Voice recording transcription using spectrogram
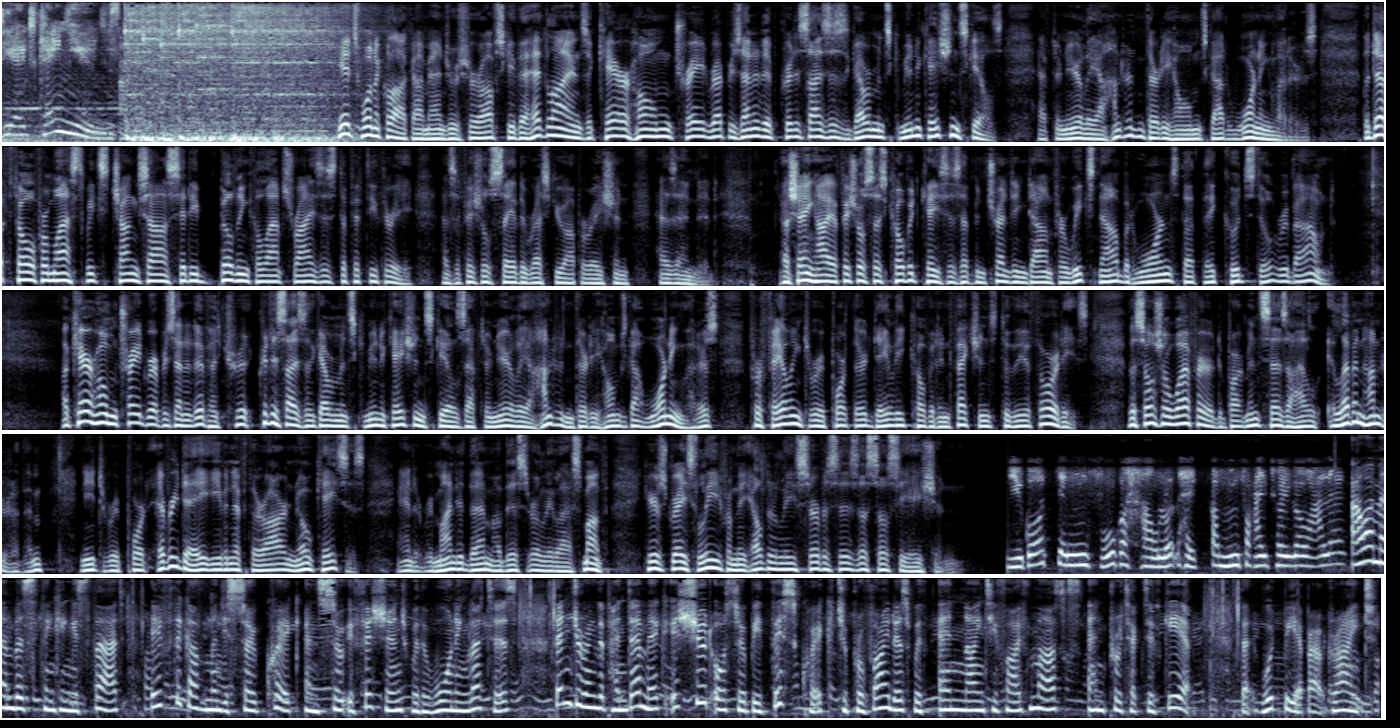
RTHK News. It's one o'clock. I'm Andrew Shirovsky. The headlines A care home trade representative criticizes the government's communication skills after nearly 130 homes got warning letters. The death toll from last week's Changsha City building collapse rises to 53 as officials say the rescue operation has ended. A Shanghai official says COVID cases have been trending down for weeks now, but warns that they could still rebound. A care home trade representative has cr- criticized the government's communication skills after nearly 130 homes got warning letters for failing to report their daily COVID infections to the authorities. The Social Welfare Department says 1,100 of them need to report every day, even if there are no cases, and it reminded them of this early last month. Here's Grace Lee from the Elderly Services Association. Our members' thinking is that if the government is so quick and so efficient with the warning letters, then during the pandemic it should also be this quick to provide us with N95 masks and protective gear. That would be about right.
